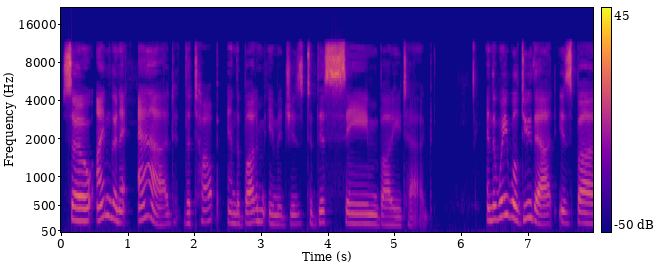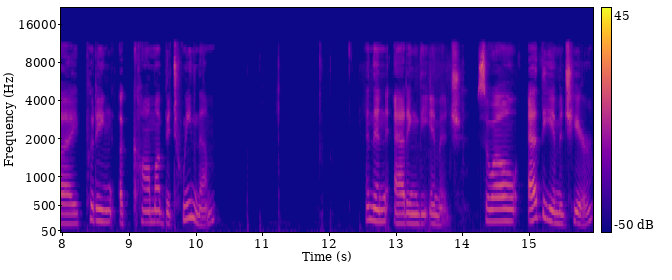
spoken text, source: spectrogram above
So I'm going to add the top and the bottom images to this same body tag. And the way we'll do that is by putting a comma between them and then adding the image. So I'll add the image here.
